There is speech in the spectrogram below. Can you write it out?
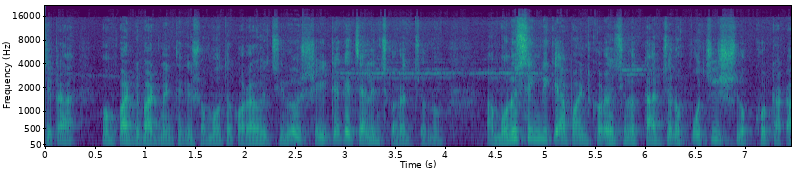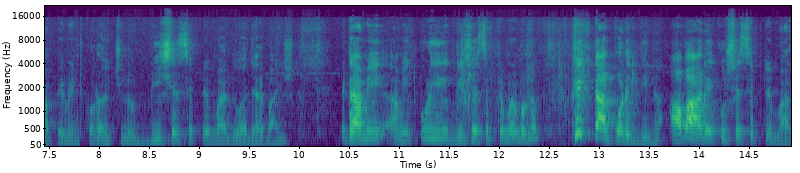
যেটা হোমপার্ট ডিপার্টমেন্ট থেকে সম্মত করা হয়েছিল, সেইটাকে চ্যালেঞ্জ করার জন্য মনু সিংভিকে অ্যাপয়েন্ট করা হয়েছিল, তার জন্য পঁচিশ লক্ষ টাকা পেমেন্ট করা হয়েছিল বিশে সেপ্টেম্বর দু হাজার বাইশ। এটা আমি আমি কুড়ি, বিশে সেপ্টেম্বর বললাম। ঠিক তারপরের দিন, আবার একুশে সেপ্টেম্বর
